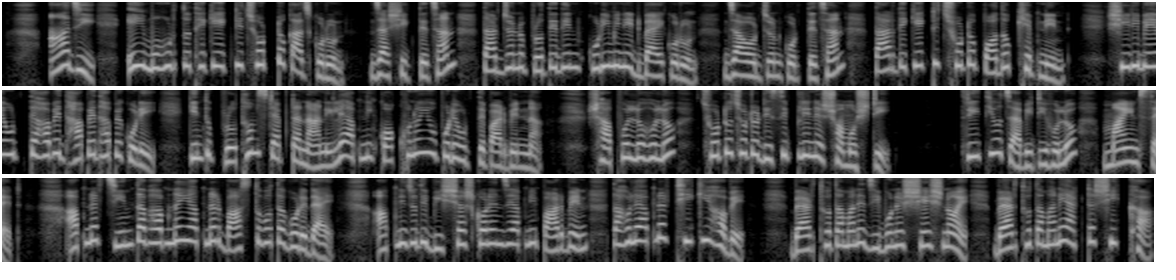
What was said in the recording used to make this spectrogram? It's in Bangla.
আজই এই মুহূর্ত থেকে একটি ছোট্ট কাজ করুন। যা শিখতে চান, তার জন্য প্রতিদিন কুড়ি মিনিট ব্যয় করুন। যা অর্জন করতে চান, তার দিকে একটি ছোট পদক্ষেপ নিন। সিঁড়ি বেয়ে উঠতে হবে ধাপে ধাপে করেই, কিন্তু প্রথম স্টেপটা না নিলে আপনি কখনোই উপরে উঠতে পারবেন না। সাফল্য হল ছোট ছোট ডিসিপ্লিনের সমষ্টি। তৃতীয় চাবিটি হল মাইন্ডসেট। আপনার চিন্তাভাবনাই আপনার বাস্তবতা গড়ে দেয়। আপনি যদি বিশ্বাস করেন যে আপনি পারবেন, তাহলে আপনার ঠিকই হবে। ব্যর্থতা মানে জীবনের শেষ নয়, ব্যর্থতা মানে একটা শিক্ষা।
